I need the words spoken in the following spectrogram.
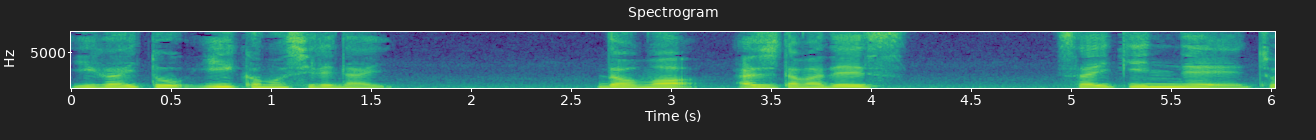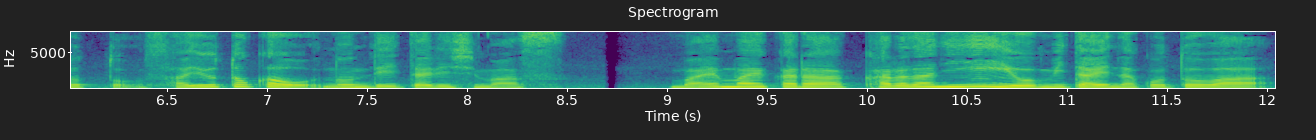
意外といいかもしれない。どうも、あじたまです。最近ね、ちょっと左右とかを飲んでいたりします。前々から体にいいよみたいなことは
